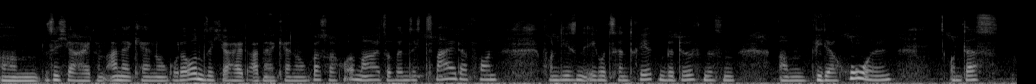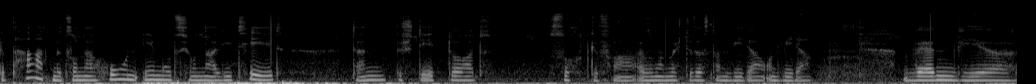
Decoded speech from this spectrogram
ähm, Sicherheit und Anerkennung oder Unsicherheit, Anerkennung, was auch immer. Also wenn sich zwei davon von diesen egozentrierten Bedürfnissen ähm, wiederholen und das gepaart mit so einer hohen Emotionalität, dann besteht dort Suchtgefahr. Also man möchte das dann wieder und wieder. Wenn wir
